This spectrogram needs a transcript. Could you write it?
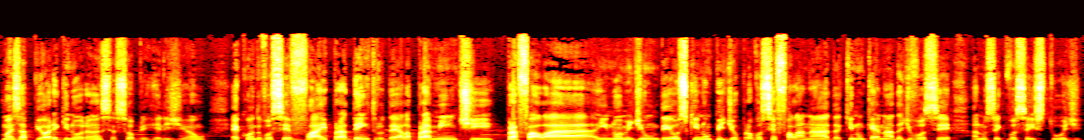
mas a pior ignorância sobre religião é quando você vai para dentro dela para mentir, para falar em nome de um Deus que não pediu para você falar nada, que não quer nada de você, a não ser que você estude.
